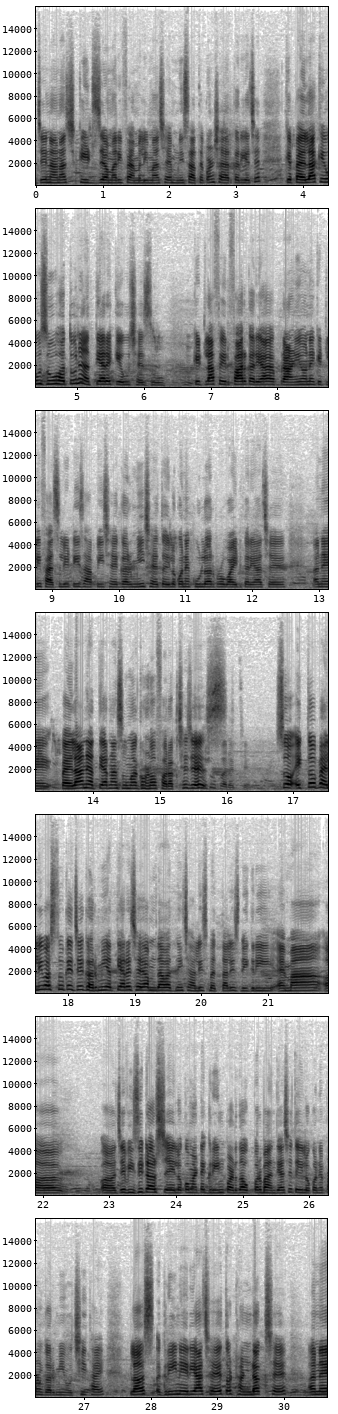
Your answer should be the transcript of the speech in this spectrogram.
જે નાના કિડ્સ જે અમારી ફેમિલીમાં છે, એમની સાથે પણ શેર કરીએ છીએ કે પહેલાં કેવું ઝૂ હતું ને, અત્યારે કેવું છે ઝૂ? કેટલા ફેરફાર કર્યા, પ્રાણીઓને કેટલી ફેસિલિટીઝ આપી છે, ગરમી છે, તો એ લોકોને કુલર પ્રોવાઈડ કર્યા છે. અને પહેલાં ને અત્યારના ઝૂમાં ઘણો ફરક છે, જે ફરક છે? સો એક તો પહેલી વસ્તુ કે જે ગરમી અત્યારે છે, અમદાવાદની ચાલીસ બેતાલીસ ડિગ્રી, એમાં જે વિઝિટર્સ છે, એ લોકો માટે ગ્રીન પડદા ઉપર બાંધ્યા છે, તો એ લોકોને પણ ગરમી ઓછી થાય. પ્લસ ગ્રીન એરિયા છે, તો ઠંડક છે, અને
